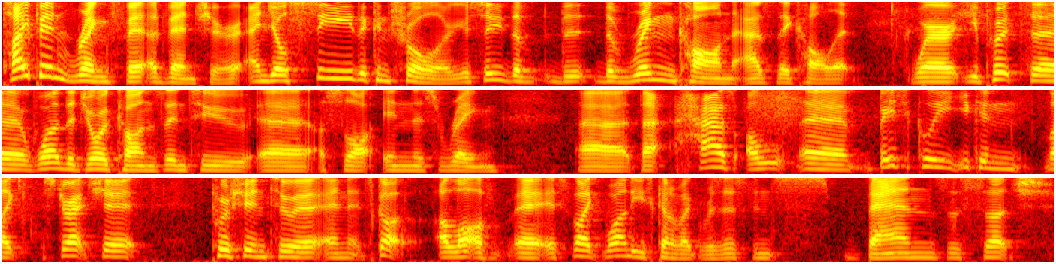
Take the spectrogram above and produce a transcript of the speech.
type in Ring Fit Adventure, and you'll see the controller. You see the the, the Ring Con, as they call it, where you put uh, one of the Joy Cons into uh, a slot in this ring uh, that has a uh, basically you can like stretch it, push into it, and it's got a lot of. Uh, it's like one of these kind of like resistance bands as such,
